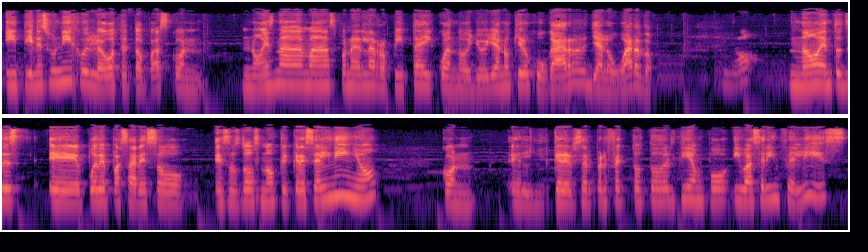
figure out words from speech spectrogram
y tienes un hijo y luego te topas con, no es nada más poner la ropita y cuando yo ya no quiero jugar, ya lo guardo. No. No, entonces eh, puede pasar eso, esos dos, ¿no? Que crece el niño con el querer ser perfecto todo el tiempo y va a ser infeliz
